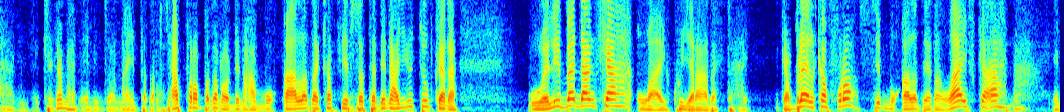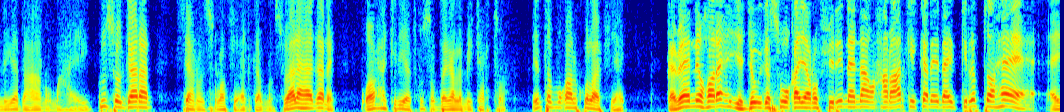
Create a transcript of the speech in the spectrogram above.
Aanu idinkaga mahad celin doonaa in badan. Asxaab fara badan oo dhinaca muuqaalada ka fiirsata dhinaca youtube-kana weliba dhanka waa ay ku yara adag tahay. Gableel ka furo si muuqaaladeena live-ka ah xiliyada aanu nahay ay ku soo gaaraan si aanu isula ficil galno su'aalahaadane waa waxa keliya ku soo dagaalami karto inta muuqaal ku laaf yahay qabeennii hore iyo jawiga suuqa ayaanu fiirinaynaa waxaanu arki karaynaa in kiribta hee ay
